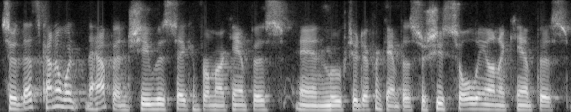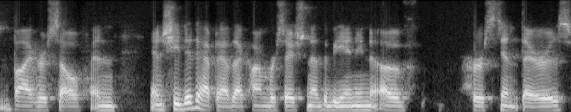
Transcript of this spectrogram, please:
So that's kind of what happened. She was taken from our campus and moved to a different campus. So she's solely on a campus by herself, and and she did have to have that conversation at the beginning of her stint there. Is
